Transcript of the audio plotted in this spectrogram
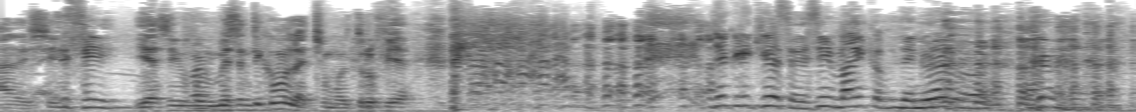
a decir. Ah, sí. Y así fue, me sentí como la chumoltrufia. Yo creí que ibas a decir Malcolm de nuevo.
